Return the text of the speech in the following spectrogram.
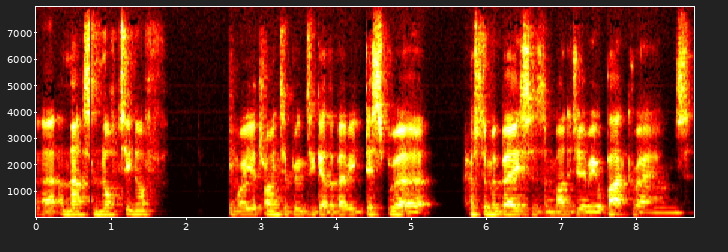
uh, and that's not enough. Where you're trying to bring together very disparate customer bases and managerial backgrounds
